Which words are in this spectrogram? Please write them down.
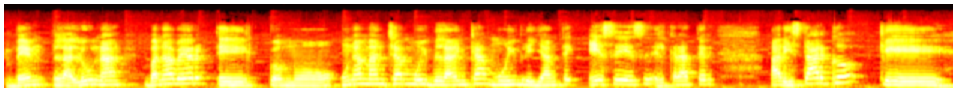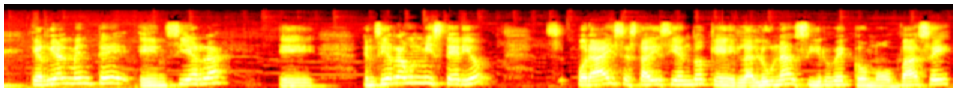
ven la luna, van a ver eh, como una mancha muy blanca, muy brillante. Ese es el cráter Aristarco que, que realmente encierra eh, encierra un misterio. Por ahí se está diciendo que la luna sirve como base,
